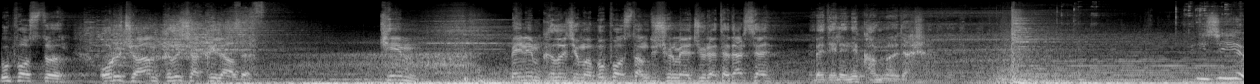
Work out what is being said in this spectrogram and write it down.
Bu postu Oruç Ağam kılıç hakkıyla aldı. Kim benim kılıcımı bu posttan düşürmeye cüret ederse bedelini kanla öder. Bizi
